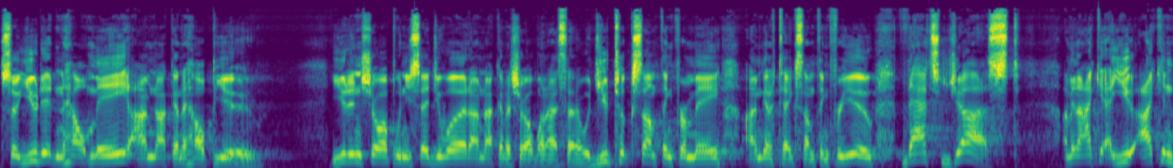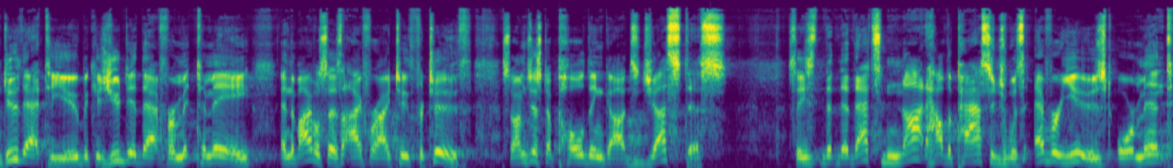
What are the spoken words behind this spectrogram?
So you didn't help me, I'm not going to help you. You didn't show up when you said you would, I'm not going to show up when I said I would. You took something from me, I'm going to take something for you. That's just. I mean, I can, you, I can do that to you because you did that for me, to me. And the Bible says eye for eye, tooth for tooth. So I'm just upholding God's justice. See, that's not how the passage was ever used or meant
